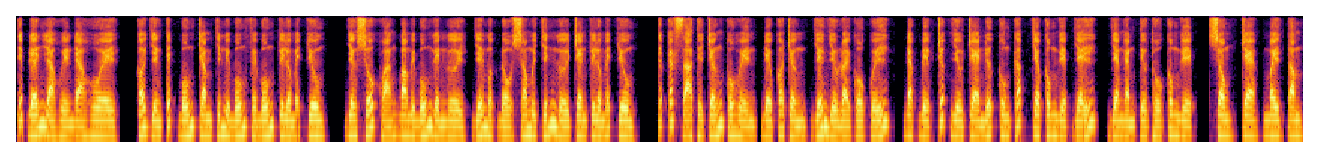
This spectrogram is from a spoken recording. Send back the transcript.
Tiếp đến là huyện Đà Huê, có diện tích 494,4 km vuông, dân số khoảng 34.000 người với mật độ 69 người trên km vuông. Tất các xã thị trấn của huyện đều có rừng với nhiều loại gỗ quý, đặc biệt rất nhiều tre nước cung cấp cho công nghiệp giấy và ngành tiêu thụ công nghiệp, sông, tre, mây, tâm,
